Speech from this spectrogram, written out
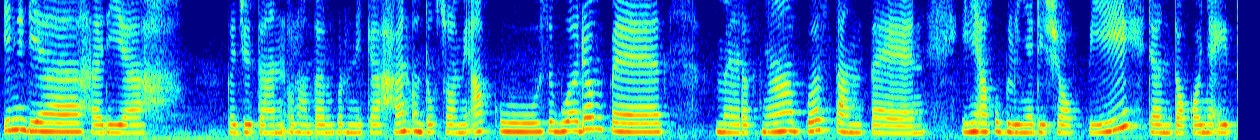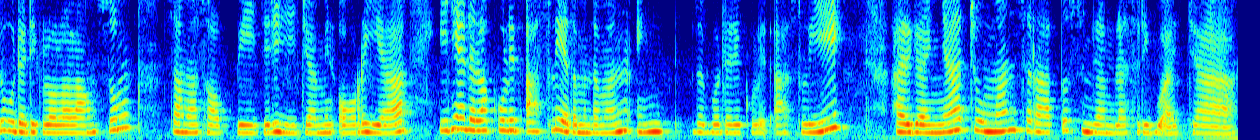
Ini dia hadiah kejutan ulang tahun pernikahan untuk suami aku, sebuah dompet mereknya Bos Tanten. Ini aku belinya di Shopee dan tokonya itu udah dikelola langsung sama Shopee. Jadi dijamin ori ya. Ini adalah kulit asli ya teman-teman. Ini terbuat dari kulit asli. Harganya cuman 119.000 aja.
